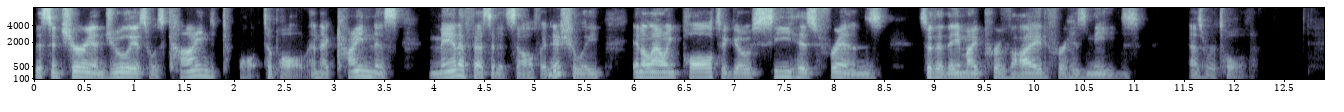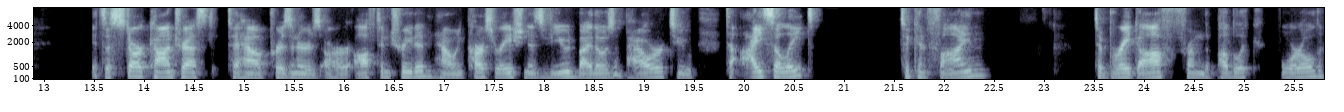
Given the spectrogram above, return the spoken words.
this centurion, Julius, was kind to Paul, to Paul, and that kindness manifested itself initially in allowing Paul to go see his friends so that they might provide for his needs, as we're told. It's a stark contrast to how prisoners are often treated, how incarceration is viewed by those in power to, to isolate, to confine, to break off from the public world.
